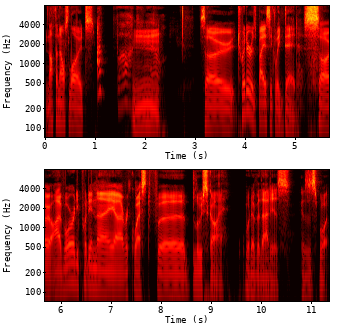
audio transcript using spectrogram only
Nothing else loads. I fuck. Mm. hell. So Twitter is basically dead. So I've already put in a uh, request for Bluesky, whatever that is, because it's what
